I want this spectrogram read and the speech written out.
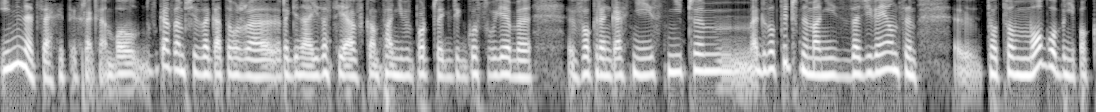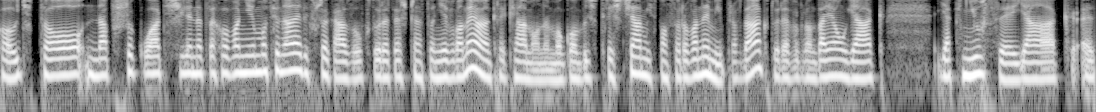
inne cechy tych reklam, bo zgadzam się z Agatą, że regionalizacja w kampanii wyborczej, gdzie głosujemy w okręgach nie jest niczym egzotycznym ani zadziwiającym. To, co mogłoby niepokoić, to na przykład silne cechowanie emocjonalne tych przekazów, które też często nie wyglądają jak reklamy, one mogą być treściami sponsorowanymi, prawda, które wyglądają jak, jak newsy, jak e,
